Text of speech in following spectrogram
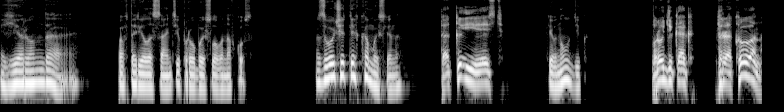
«Ерунда», — повторила Санти, пробуя слово на вкус. «Звучит легкомысленно». «Так и есть», — кивнул Дик. «Вроде как дракон.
